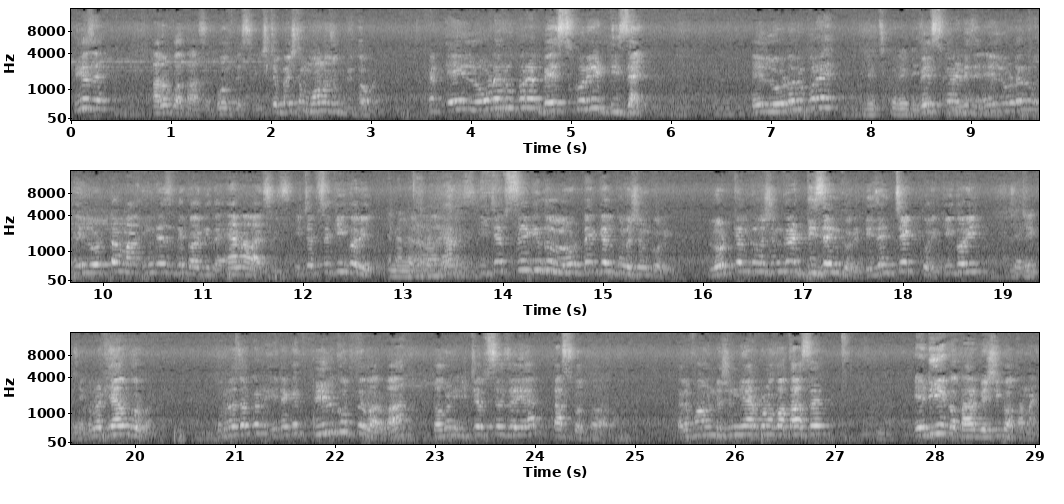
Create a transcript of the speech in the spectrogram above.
ঠিক আছে? আরও কথা আছে বলতেছি। স্টেপ বাই স্টেপ মনোযোগ দিতে হবে। কারণ এই লোডের উপরে বেস করে ডিজাইন এই লোডের উপরে রেজ করে দিই বেস করে ডিজাইন এই লোডের এই লোডটা ইংরেজিতে কয় কি দেয়? অ্যানালাইসিস ইটেপসে কি করি? ইটেপসে কিন্তু ক্যালকুলেশন করি। লোড ক্যালকুলেশন করে ডিজাইন করি। ডিজাইন চেক করি। কি করি? তোমরা খেয়াল করবা। তোমরা যখন এটাকে ফিল করতে পারবা তখন ইটেপসে যাইয়া কাজ করতে পারবা। তাহলে ফাউন্ডেশন নিয়ে আর কোনো কথা আছে? এডিএ কথা আর বেশি কথা নাই।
